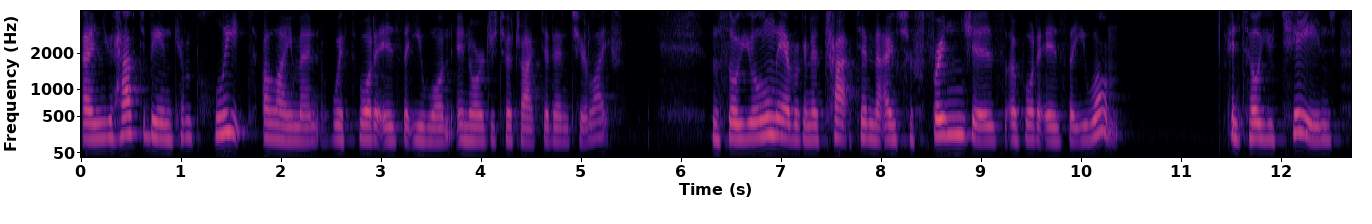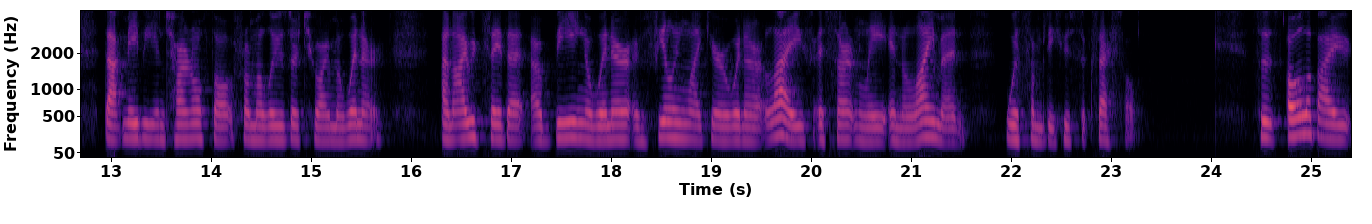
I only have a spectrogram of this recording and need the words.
and you have to be in complete alignment with what it is that you want in order to attract it into your life. And so you're only ever going to attract in the outer fringes of what it is that you want until you change that maybe internal thought from a loser to I'm a winner. And I would say that uh, being a winner and feeling like you're a winner at life is certainly in alignment with somebody who's successful. So it's all about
